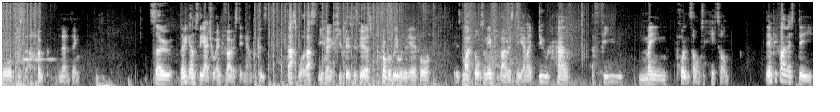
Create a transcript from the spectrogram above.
more of just a hope than anything. So let me get onto the actual MP5 SD now because that's what that's you know if you click this video that's probably what you're here for is my thoughts on the MP5 SD and I do have a few main points I want to hit on the MP5 SD,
